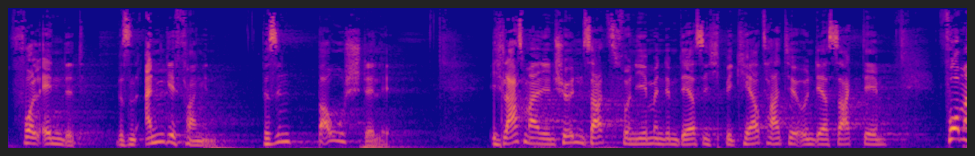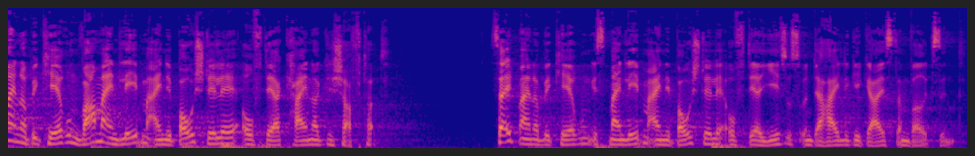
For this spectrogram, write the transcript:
vollendet. Wir sind angefangen. Wir sind Baustelle. Ich las mal den schönen Satz von jemandem, der sich bekehrt hatte und der sagte, vor meiner Bekehrung war mein Leben eine Baustelle, auf der keiner geschafft hat. Seit meiner Bekehrung ist mein Leben eine Baustelle, auf der Jesus und der Heilige Geist am Werk sind.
